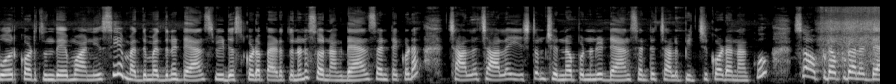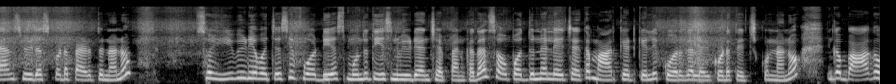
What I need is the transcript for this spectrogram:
బోర్ కొడుతుందేమో అనేసి మధ్య మధ్యన డ్యాన్స్ వీడియోస్ కూడా పెడుతున్నాను. సో నాకు డ్యాన్స్ అంటే కూడా చాలా చాలా ఇష్టం. చిన్నప్పటి నుండి డ్యాన్స్ అంటే చాలా పిచ్చి కూడా నాకు. సో అప్పుడప్పుడు అలా డ్యాన్స్ వీడియోస్ కూడా పెడుతున్నాను. సో ఈ వీడియో వచ్చేసి ఫోర్ డేస్ ముందు తీసిన వీడియో అని చెప్పాను కదా. సో పొద్దున్నే లేచి అయితే మార్కెట్కి వెళ్ళి కూరగాయలు అవి కూడా తెచ్చుకున్నాను. ఇంకా బాగా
